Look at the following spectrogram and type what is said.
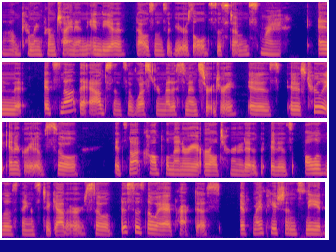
um, coming from China and India, thousands of years old systems. Right. And it's not the absence of Western medicine and surgery. It is it is truly integrative. So it's not complementary or alternative. It is all of those things together. So this is the way I practice. If my patients need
